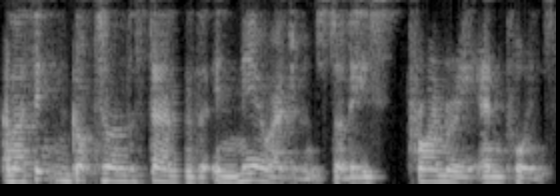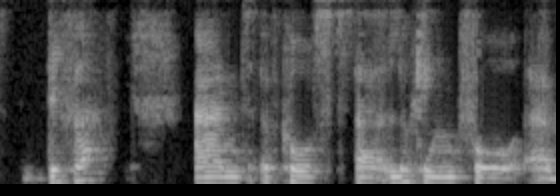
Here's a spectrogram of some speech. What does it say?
And I think we've got to understand that in neoadjuvant studies, primary endpoints differ. And of course, uh, looking for um,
